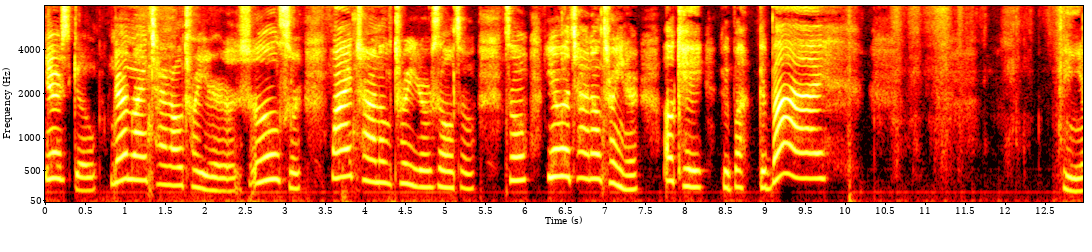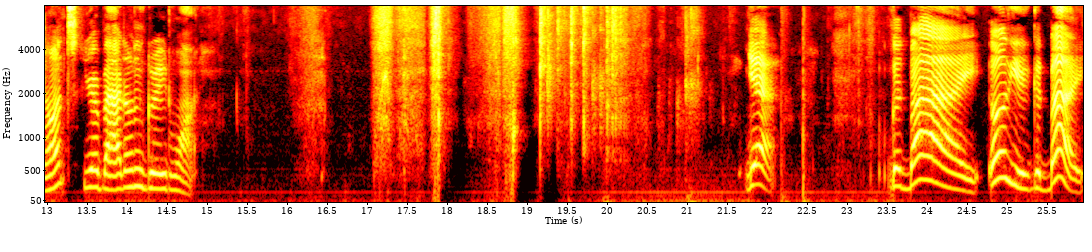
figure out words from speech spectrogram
years ago, then my channel traders also my channel traders also. So you're a channel trainer. Okay, goodbye goodbye. Peanuts, you're bad on grade one. Yeah. Goodbye. Oh yeah, goodbye.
